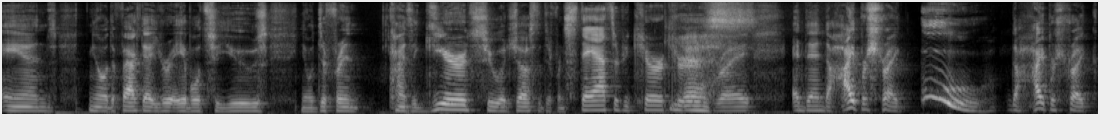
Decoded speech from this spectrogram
and you know the fact that you're able to use you know different kinds of gear to adjust the different stats of your characters, Yes. right? And then the hyper strike, ooh, the hyper strike.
